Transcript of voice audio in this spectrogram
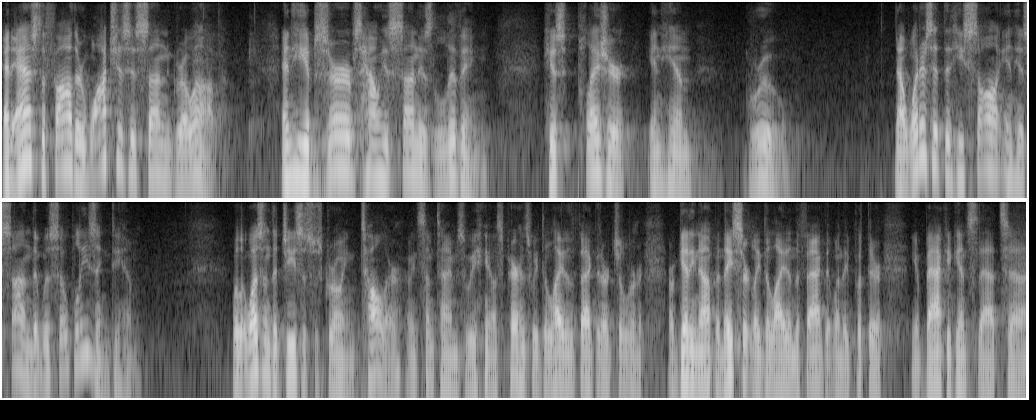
And as the father watches his son grow up and he observes how his son is living, his pleasure in him grew. Now, what is it that he saw in his son that was so pleasing to him? Well, it wasn't that Jesus was growing taller. I mean, sometimes we, you know, as parents, we delight in the fact that our children are, getting up, and they certainly delight in the fact that when they put their you know, back against that, uh,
